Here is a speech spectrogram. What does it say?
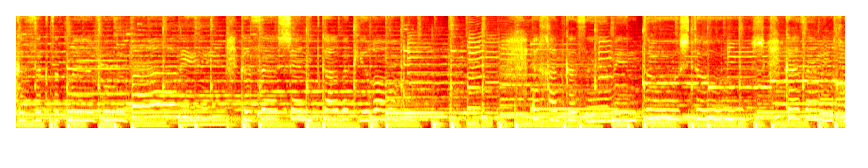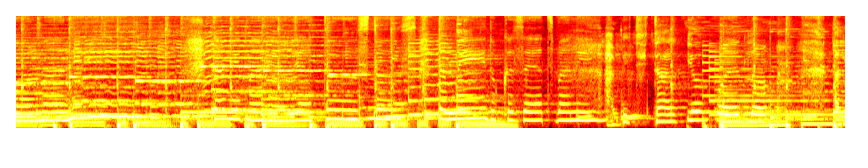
כזה קצת מבולבל לי, כזה שנתקל בקירות, אחד כזה מין טושטוש, כזה עצבני. הביטי טל יורד לו, על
